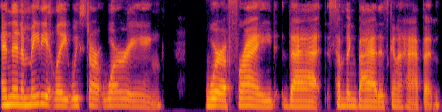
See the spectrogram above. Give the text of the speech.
and then immediately we start worrying. We're afraid that something bad is going to happen.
